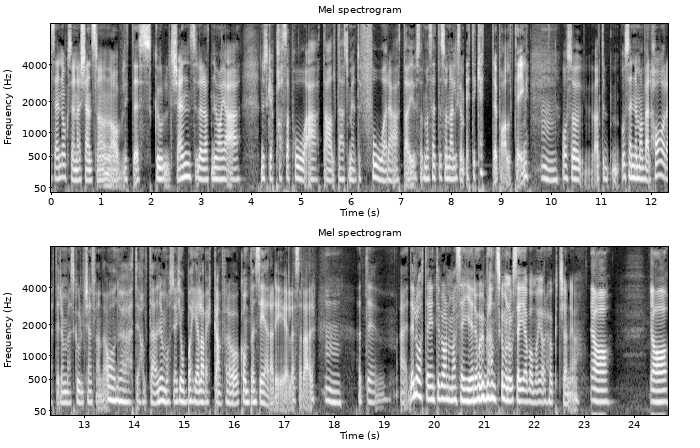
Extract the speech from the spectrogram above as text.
sen också den här känslan av lite skuldkänslor, att nu har jag, nu ska jag passa på att äta allt det här som jag inte får äta, just att man sätter sådana liksom etiketter på allting. mm, Och, så att och sen när man väl har ätit de här skuldkänslorna, åh nu har jag ätit allt det här, nu måste jag jobba hela veckan för att kompensera det eller sådär. mm. Att det, nej, det låter inte bra när man säger det och ibland ska man nog säga vad man gör högt känner jag. Ja, ja.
